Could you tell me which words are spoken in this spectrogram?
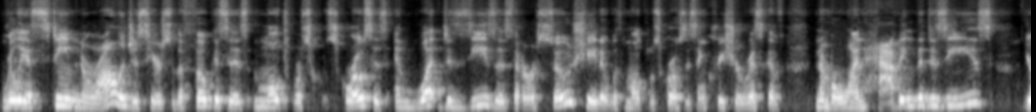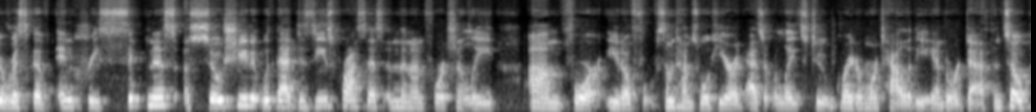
really esteemed neurologists here. So the focus is multiple sclerosis and what diseases that are associated with multiple sclerosis increase your risk of number one, having the disease your risk of increased sickness associated with that disease process. And then unfortunately um, for you know for, sometimes we'll hear it as it relates to greater mortality and or death. And so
